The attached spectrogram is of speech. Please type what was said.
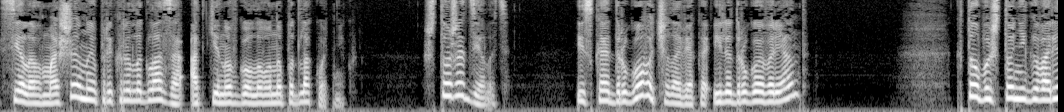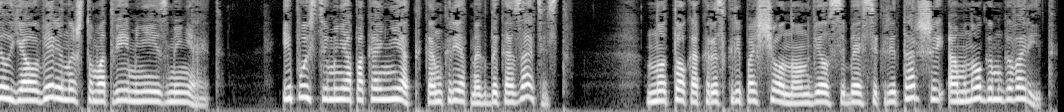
Села в машину и прикрыла глаза, откинув голову на подлокотник. Что же делать? Искать другого человека или другой вариант? Кто бы что ни говорил, я уверена, что Матвей мне изменяет. И пусть у меня пока нет конкретных доказательств, но то, как раскрепощенно он вел себя секретаршей, о многом говорит.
